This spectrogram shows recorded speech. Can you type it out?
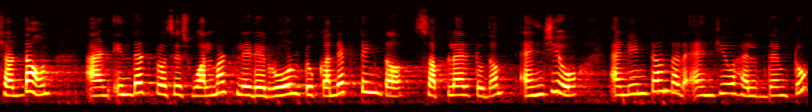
shutdown. And in that process Walmart played a role to connecting the supplier to the NGO and in turn that NGO helped them to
